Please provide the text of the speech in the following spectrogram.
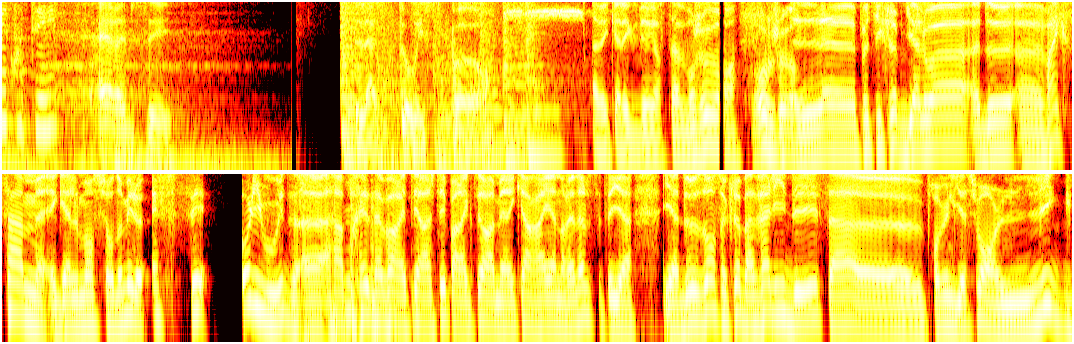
écoutez RMC. La story sport. avec Alex Birgerstav. Bonjour. Bonjour. Le petit club gallois de euh, Wrexham, également surnommé le FC Hollywood, euh, après avoir été racheté par l'acteur américain Ryan Reynolds, c'était il y a il y a deux ans. Ce club a validé sa euh, promulgation en League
